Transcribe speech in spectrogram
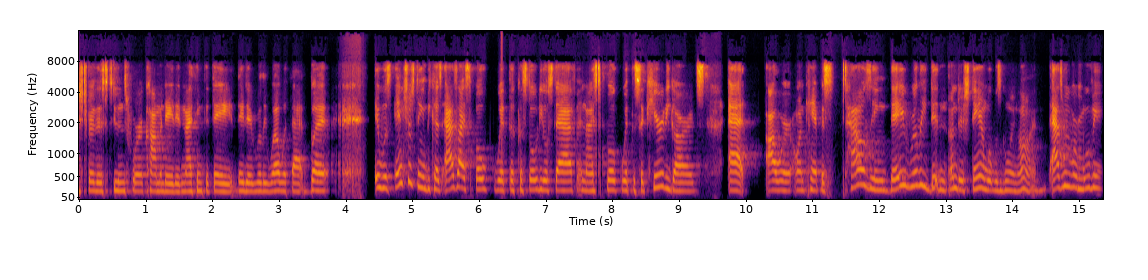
sure the students were accommodated and i think that they they did really well with that. But it was interesting because as i spoke with the custodial staff and i spoke with the security guards at our on campus housing, they really didn't understand what was going on. As we were moving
